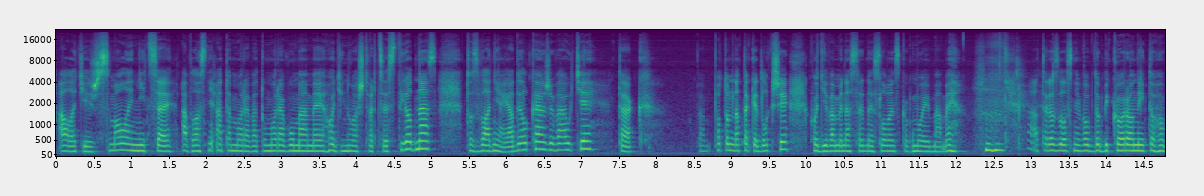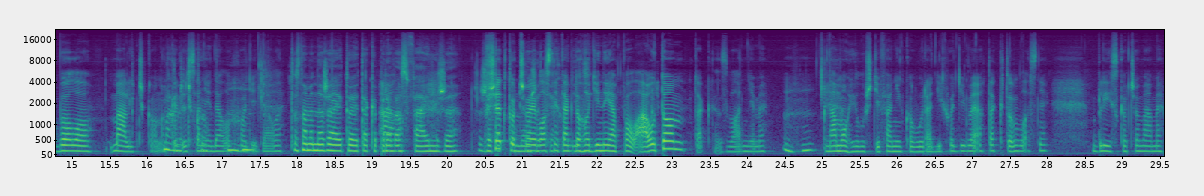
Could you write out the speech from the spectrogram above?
ale tiež Smolenice a vlastne Atamorava, tú Moravu máme hodinu a štvrt cesty od nás. To zvládne aj Adelka, že v aute, tak potom na také dlhšie chodívame na Stredné Slovensko k mojej mame. A teraz vlastne v období korony toho bolo maličko, no, maličko. keďže sa nedalo mm-hmm. chodiť. Ale... To znamená, že aj to je také pre Áno. vás fajn, že, že Všetko, čo je vlastne chodiť. tak do hodiny a pol autom, tak zvládneme. Uh-huh. Na mohylu Štefaníkovú radi chodíme a tak to vlastne blízko, čo máme.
